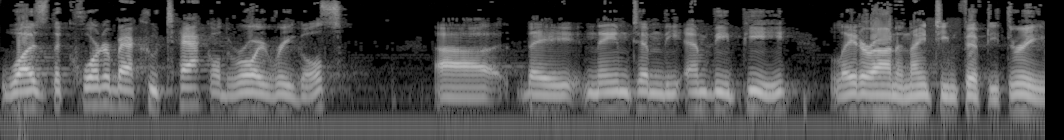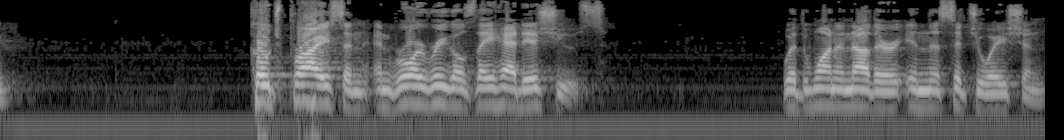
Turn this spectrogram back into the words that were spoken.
was the quarterback who tackled Roy Riegels. Uh, they named him the MVP later on in 1953. Coach Price and, and Roy Riegels, they had issues with one another in this situation.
